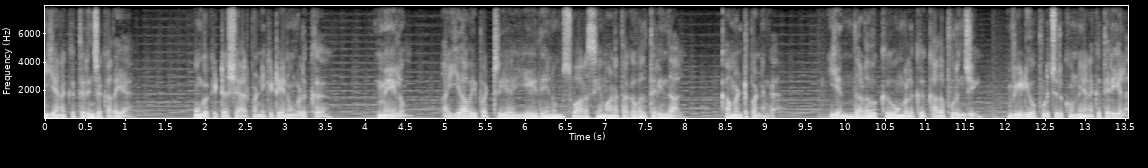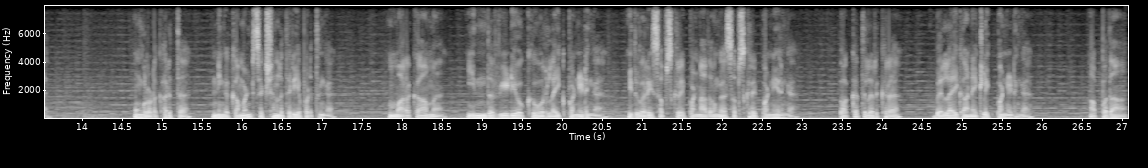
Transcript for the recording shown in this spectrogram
எனக்கு தெரிஞ்ச கதையை உங்ககிட்ட ஷேர் பண்ணிக்கிட்டேன் உங்களுக்கு. மேலும் ஐயாவை பற்றிய ஏதேனும் சுவாரஸ்யமான தகவல் தெரிந்தால் கமெண்ட் பண்ணுங்க. எந்த அளவுக்கு உங்களுக்கு கதை புரிஞ்சு வீடியோ பிடிச்சிருக்கும்னு எனக்கு தெரியல. உங்களோட கருத்தை நீங்கள் கமெண்ட் செக்ஷனில் தெரியப்படுத்துங்க. மறக்காமல் இந்த வீடியோக்கு ஒரு லைக் பண்ணிடுங்க. இதுவரை சப்ஸ்கிரைப் பண்ணாதவங்க சப்ஸ்கிரைப் பண்ணிடுங்க பக்கத்தில் இருக்கிற பெல் ஐகானை கிளிக் பண்ணிடுங்க. அப்பதான்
